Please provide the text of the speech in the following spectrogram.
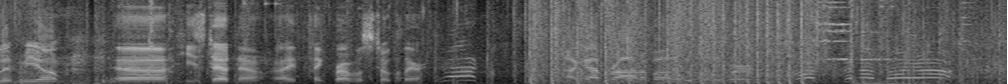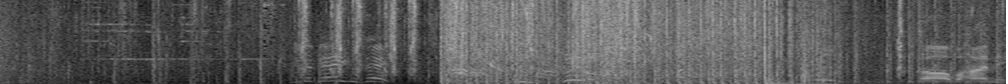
lit me up. Uh, he's dead now. I think Bravo's still clear. I got Bravo over. Oh, behind me.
